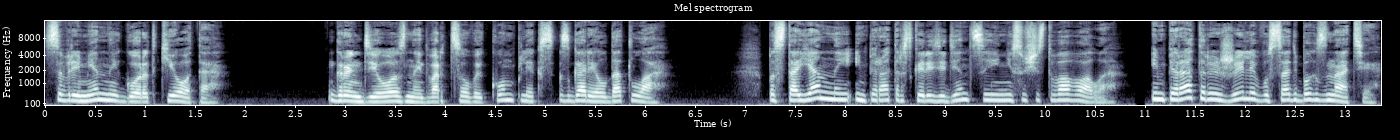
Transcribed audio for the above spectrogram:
современный город Киото. Грандиозный дворцовый комплекс сгорел дотла – Постоянной императорской резиденции не существовало. Императоры жили в усадьбах знати,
